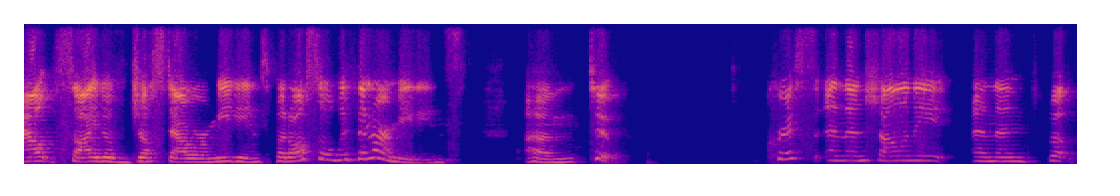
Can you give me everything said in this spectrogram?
outside of just our meetings, but also within our meetings um, too. Chris and then Shalini and then well,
